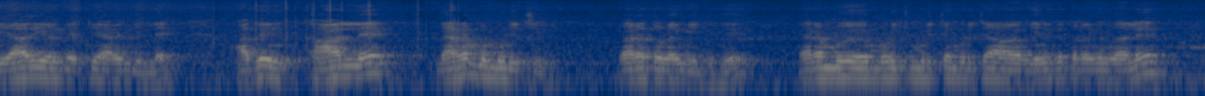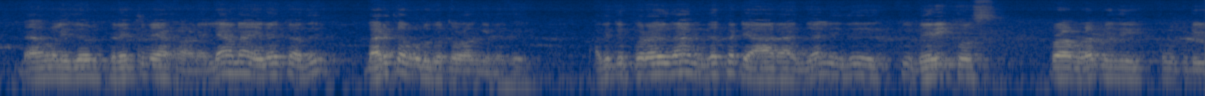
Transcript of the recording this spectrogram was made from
வியாதிகள் பற்றி அறிஞ்சில்லை. அது காலில் நரம்பு முடிச்சு வர தொடங்கிட்டுது. நரம்பு முடிச்சு முடிச்ச முடிச்சா இருக்க தொடங்கினாலே நாங்கள் இது ஒரு பிரச்சனையாக காணலை ஆனால் எனக்கு அது வருத்தம் கொடுக்க தொடங்கினது. அதுக்கு பிறகு தான் இதை பற்றி ஆராய்ஞ்சால் இதுக்கு வெரிகோஸ் ப்ராப்ளம் இது இப்படி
